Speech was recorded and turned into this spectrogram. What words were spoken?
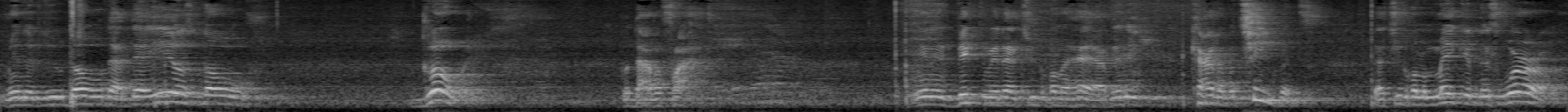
Many of you know that there is no glory without a Friday. Any victory that you're going to have, any kind of achievements that you're going to make in this world,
